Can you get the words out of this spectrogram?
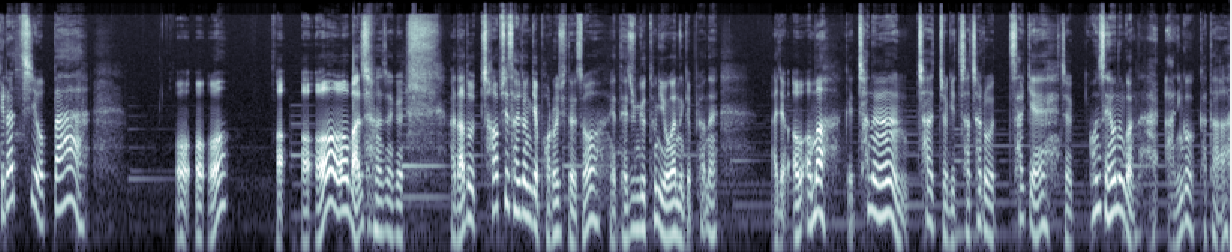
아, 그렇지 오빠. 어어 어, 어? 어, 어, 어, 맞아 맞아 그 아, 나도 차 없이 살던 게 버릇이 돼서 대중교통 이용하는 게 편해. 아니 어, 엄마 그 차는 차 저기 자차로 살게 저 혼세 해오는 건 아, 아닌 것 같아.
